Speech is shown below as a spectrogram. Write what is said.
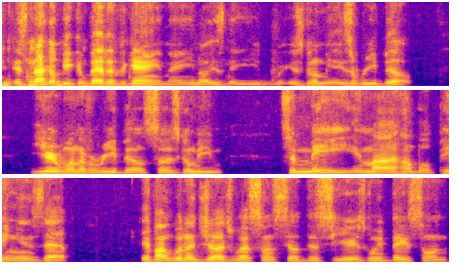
it's not gonna be competitive game, man. You know, it's, it's gonna be it's a rebuild, year one of a rebuild. So it's gonna be, to me, in my humble opinion, is that if I'm gonna judge Wes Unseld this year, it's gonna be based on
